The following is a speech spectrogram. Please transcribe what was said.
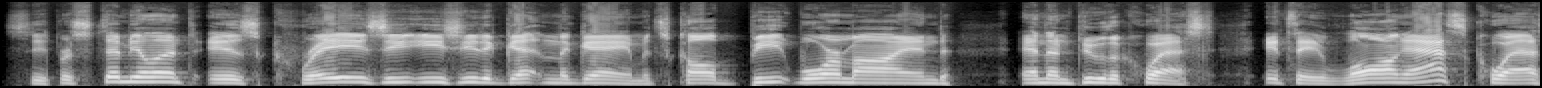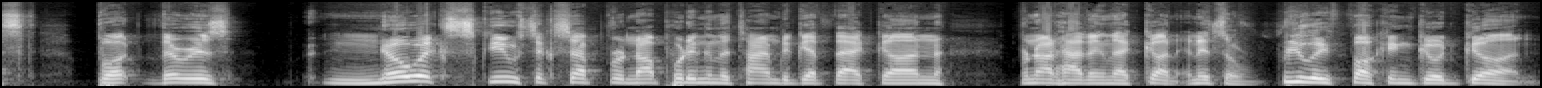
Sleeper Stimulant is crazy easy to get in the game. It's called Beat Warmind and then do the quest. It's a long ass quest, but there is no excuse except for not putting in the time to get that gun, for not having that gun. And it's a really fucking good gun.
